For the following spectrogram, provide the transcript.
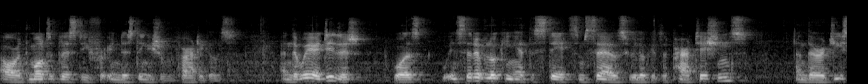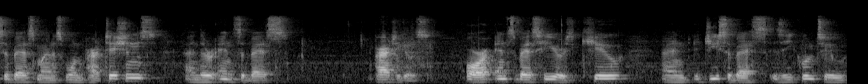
or the multiplicity for indistinguishable particles. And the way I did it was, instead of looking at the states themselves, we look at the partitions, and there are g sub s minus 1 partitions, and there are n sub s particles. Or n sub s here is q, and g sub s is equal to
